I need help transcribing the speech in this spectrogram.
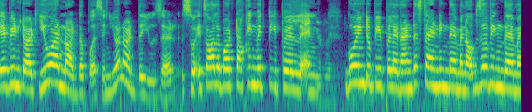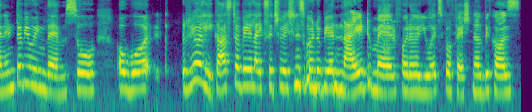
They've been taught you are not the person, you're not the user. So it's all about talking with people and going to people and understanding them and observing them and interviewing them. So a word really castaway like situation is going to be a nightmare for a UX professional because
